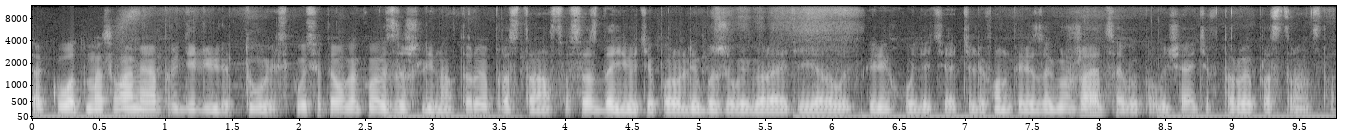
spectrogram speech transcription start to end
Так вот, мы с вами определили, то есть после того, как вы зашли на второе пространство, создаете пароль, либо же выбираете ярлык, переходите, а телефон перезагружается, вы получаете второе пространство.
